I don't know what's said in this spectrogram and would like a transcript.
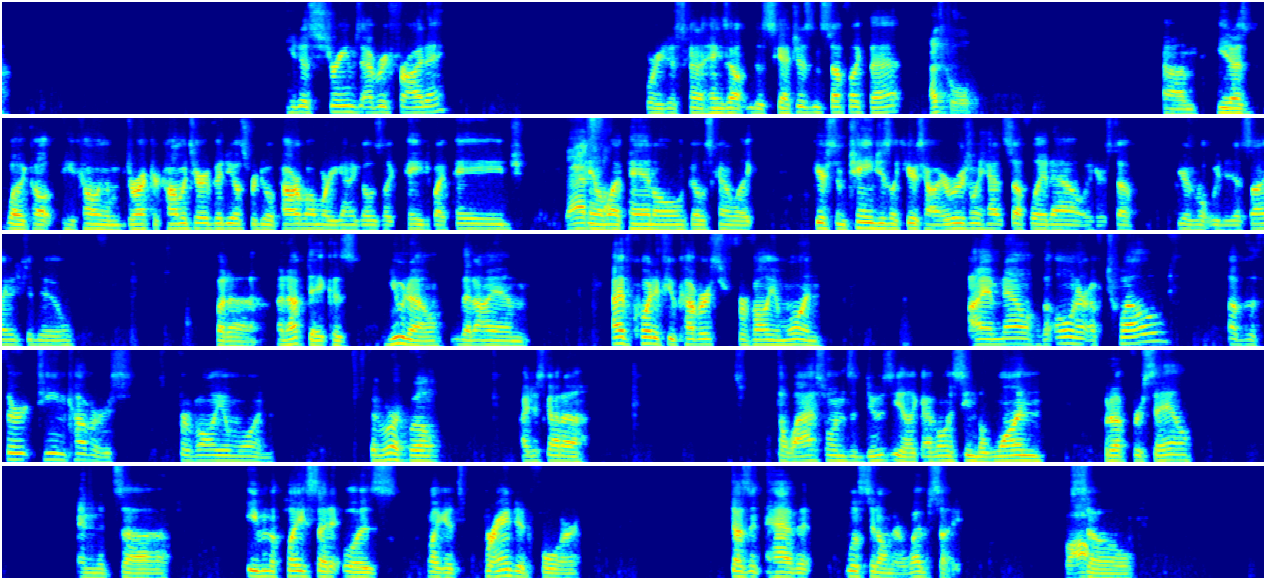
he does streams every Friday where he just kind of hangs out and does sketches and stuff like that. That's cool. Um, he does what they call he's calling them director commentary videos for Do a Powerbomb where he kind of goes like page by page, That's panel fun. by panel, goes kind of like here's some changes, like here's how I originally had stuff laid out, here's stuff, here's what we decided to do. But uh an update because you know that I am I have quite a few covers for volume one. I am now the owner of 12 of the 13 covers for volume one. good work, Will. I just got a. The last one's a doozy. Like I've only seen the one put up for sale, and it's uh, even the place that it was like it's branded for doesn't have it listed on their website. Wow. So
